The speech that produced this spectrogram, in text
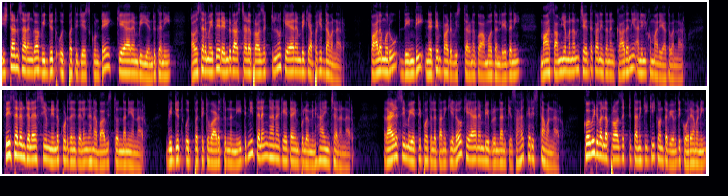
ఇష్టానుసారంగా విద్యుత్ ఉత్పత్తి చేసుకుంటే కేఆర్ఎంబీ ఎందుకని? అవసరమైతే రెండు రాష్ట్రాల ప్రాజెక్టులను కేఆర్ఎంబీకి అప్పగిద్దామన్నారు. పాలమూరు దిండి నెట్టింపాడు విస్తరణకు ఆమోదం లేదని మా సంయమనం చేతకానిదనం కాదని అనిల్ కుమార్ యాదవ్ అన్నారు. శ్రీశైలం జలాశయం నిండకూడదని తెలంగాణ భావిస్తోందని అన్నారు. విద్యుత్ ఉత్పత్తికి వాడుతున్న నీటిని తెలంగాణ కేటాయింపులో మినహాయించాలన్నారు. రాయలసీమ ఎత్తిపోతల తనిఖీలో కేఆర్ఎంబీ బృందానికి సహకరిస్తామన్నారు. కోవిడ్ వల్ల ప్రాజెక్టు తనిఖీకి కొంత వ్యవధి కోరామని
